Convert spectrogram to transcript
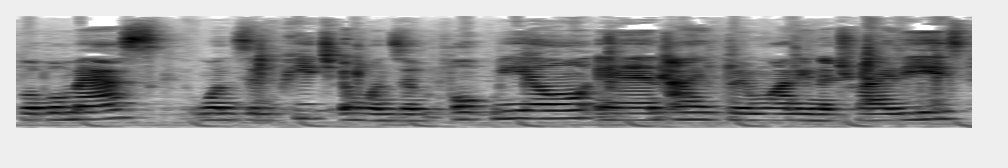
bubble mask. One's in peach and one's in oatmeal. And I've been wanting to try these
